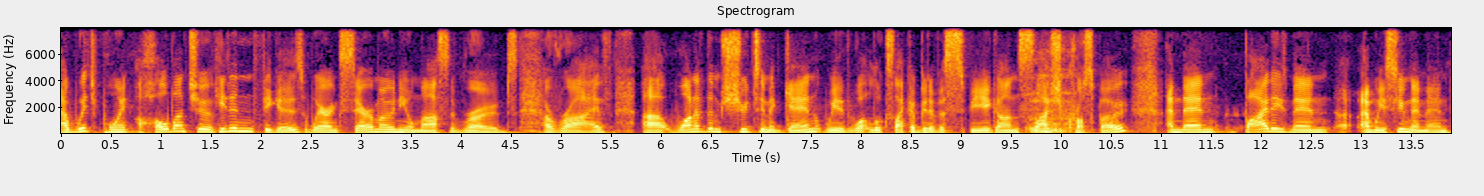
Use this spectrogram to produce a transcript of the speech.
at which point a whole bunch of hidden figures wearing ceremonial master robes arrive. Uh, one of them shoots him again with what looks like a bit of a spear gun slash crossbow. And then by these men uh, and we assume they're men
